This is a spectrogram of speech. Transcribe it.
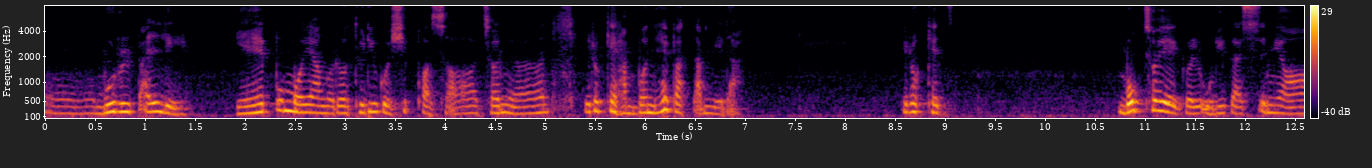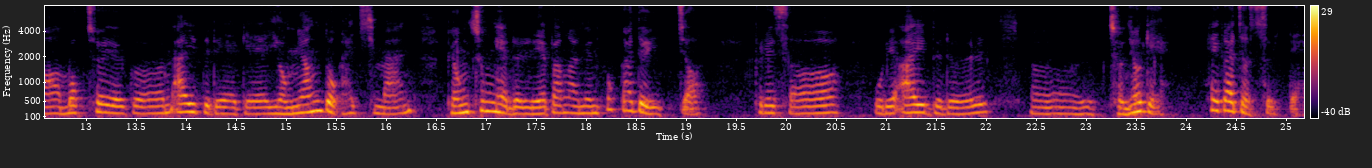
어, 물을 빨리 예쁜 모양으로 드리고 싶어서 저는 이렇게 한번 해봤답니다. 이렇게 목초액을 우리가 쓰면 목초액은 아이들에게 영양도 같지만 병충해를 예방하는 효과도 있죠. 그래서 우리 아이들을 어, 저녁에 해가 졌을 때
